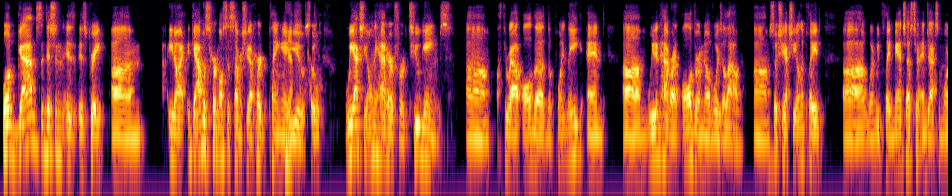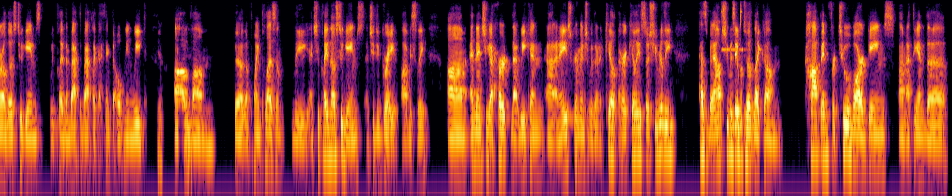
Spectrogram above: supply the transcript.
Well, Gab's addition is is great. Um, you know, I, Gab was hurt most of the summer. She got hurt playing AAU, yeah. so we actually only had her for two games um, throughout all the the point league, and um, we didn't have her at all during No Boys Allowed. Um, so she actually only played uh, when we played Manchester and Jackson Memorial. Those two games we played them back to back. Like I think the opening week yeah. of um, the the Point Pleasant League, and she played in those two games, and she did great, obviously. Um, and then she got hurt that weekend uh, an A scrimmage with her, her Achilles. So she really hasn't been out. She was able to like um, hop in for two of our games um, at the end of the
